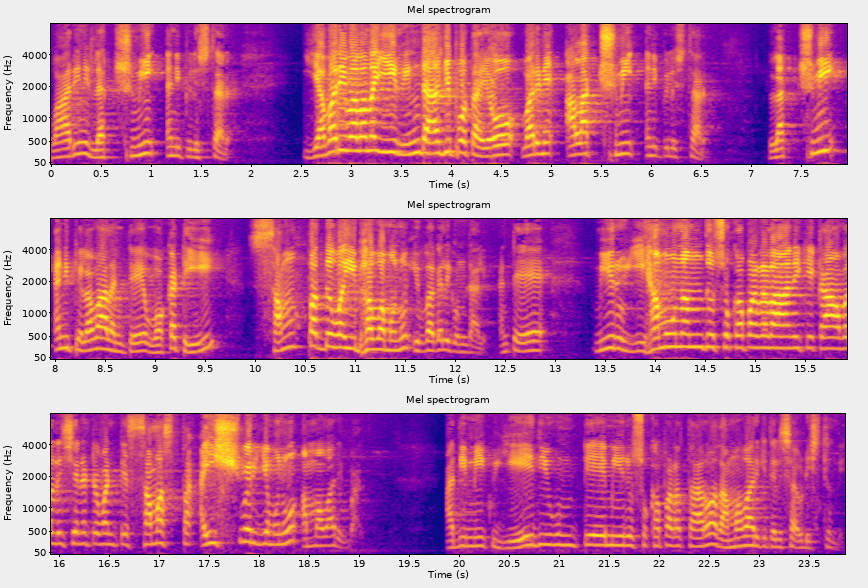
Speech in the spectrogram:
వారిని లక్ష్మి అని పిలుస్తారు. ఎవరి వలన ఈ రెండు ఆగిపోతాయో వారిని అలక్ష్మి అని పిలుస్తారు. లక్ష్మి అని పిలవాలంటే ఒకటి సంపద వైభవమును ఇవ్వగలిగి ఉండాలి. అంటే మీరు ఇహమునందు సుఖపడడానికి కావలసినటువంటి సమస్త ఐశ్వర్యమును అమ్మవారు ఇవ్వాలి అది మీకు ఏది ఉంటే మీరు సుఖపడతారో అది అమ్మవారికి తెలిసి ఆవిడిస్తుంది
